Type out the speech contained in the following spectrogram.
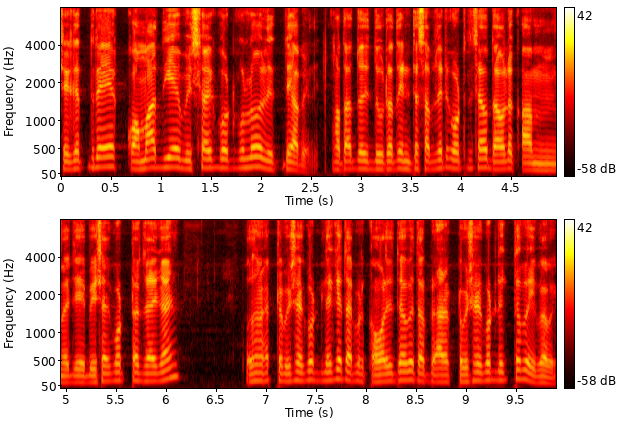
সেক্ষেত্রে কমা দিয়ে বিষয় কোডগুলো লিখতে হবে। অর্থাৎ যদি দুটো তিনটা সাবজেক্ট করতে চাও, তাহলে যে বিষয় কোডটার জায়গায় প্রথমে একটা বিষয় কোড লিখে তারপর কমা দিতে হবে, তারপর আরেকটা বিষয় কোড লিখতে হবে, এইভাবে।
